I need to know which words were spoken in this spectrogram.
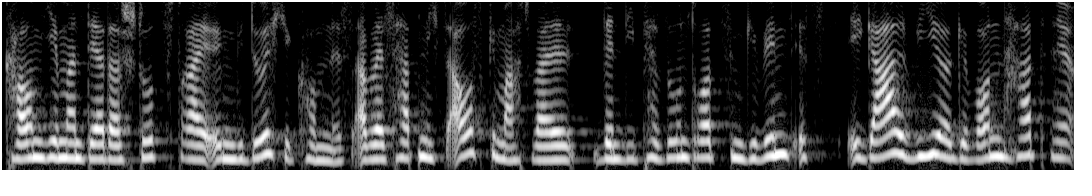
kaum jemand, der da sturzfrei irgendwie durchgekommen ist. Aber es hat nichts ausgemacht, weil wenn die Person trotzdem gewinnt, ist egal, wie er gewonnen hat. Ja.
